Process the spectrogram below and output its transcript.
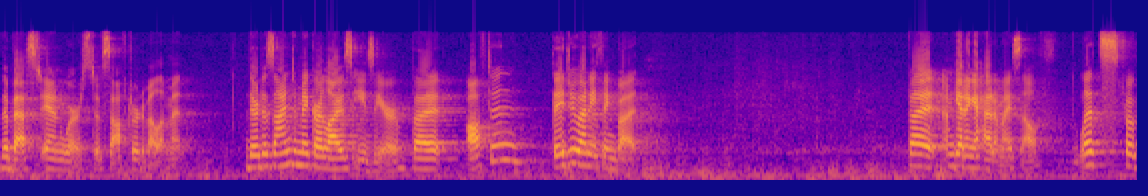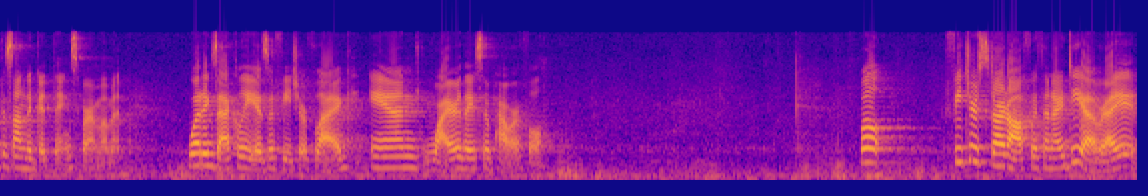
the best and worst of software development. They're designed to make our lives easier, but often they do anything but. But I'm getting ahead of myself. Let's focus on the good things for a moment. What exactly is a feature flag, and why are they so powerful? Well, features start off with an idea, right?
